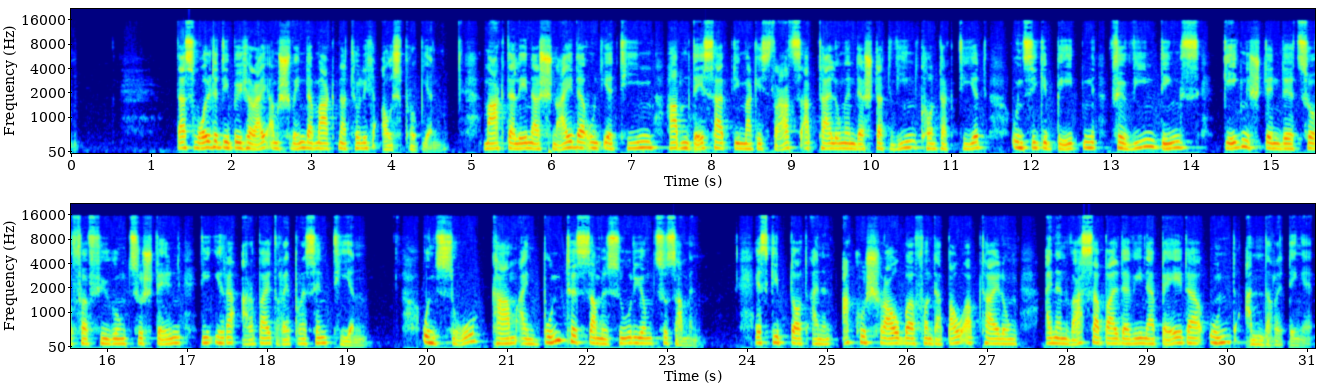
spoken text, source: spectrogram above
Das wollte die Bücherei am Schwendermarkt natürlich ausprobieren. Magdalena Schneider und ihr Team haben deshalb die Magistratsabteilungen der Stadt Wien kontaktiert und sie gebeten, für Wien Dings Gegenstände zur Verfügung zu stellen, die ihre Arbeit repräsentieren. Und so kam ein buntes Sammelsurium zusammen. Es gibt dort einen Akkuschrauber von der Bauabteilung, einen Wasserball der Wiener Bäder und andere Dinge.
